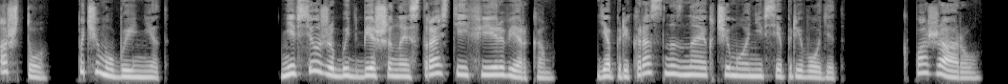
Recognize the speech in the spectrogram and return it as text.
А что, почему бы и нет? Не все же быть бешеной страсти и фейерверком. Я прекрасно знаю, к чему они все приводят. К пожару,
